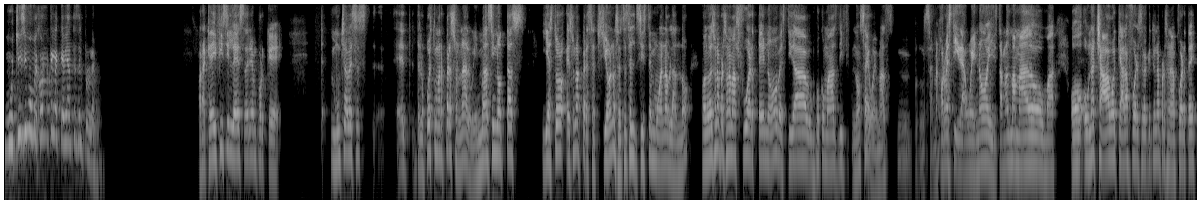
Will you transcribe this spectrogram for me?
muchísimo mejor que la que había antes del problema. Ahora, qué difícil es, Adrián, porque muchas veces eh, te lo puedes tomar personal, güey, más si notas, y esto es una percepción, o sea, este es el System One hablando, cuando es una persona más fuerte, ¿no? Vestida un poco más, no sé, güey, más, mm, no sé, mejor vestida, güey, ¿no? Y está más mamado, o, más, o, una chava, güey, que a la fuerza, ve que tiene una persona fuerte,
